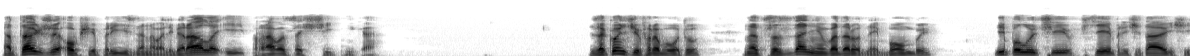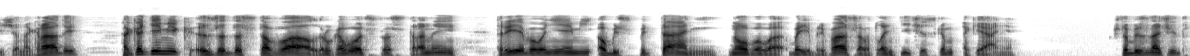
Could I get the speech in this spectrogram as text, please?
а также общепризнанного либерала и правозащитника. Закончив работу над созданием водородной бомбы и получив все причитающиеся награды, академик задоставал руководство страны требованиями об испытании нового боеприпаса в Атлантическом океане. Чтобы, значит,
